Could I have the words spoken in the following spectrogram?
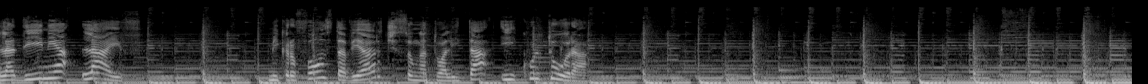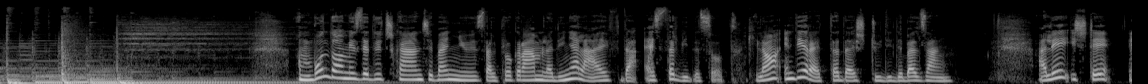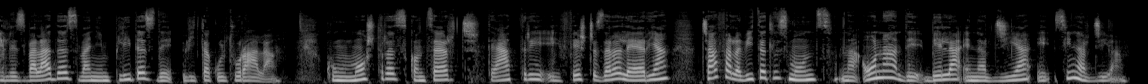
Ladinia Live. Microfons da Vierge sono attualità e cultura. Un buon domis de Duccanci Ben News al programma Ladinia Live da Esther Videsot, che l'ha in diretta dai studi di Balzan. Ale iste les valadas van implidas de vita culturala, con mostras, concerts, teatri e festes all'aleria, fa la vita dels munds na ona de bella energia e sinergia.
